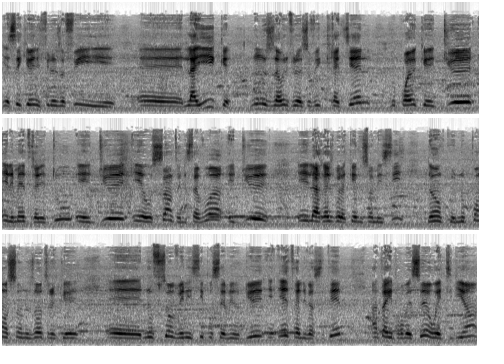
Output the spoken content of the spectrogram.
il y a ceux qui ont une philosophie euh, laïque. Nous, nous avons une philosophie chrétienne. Nous croyons que Dieu est le maître de tout et Dieu est au centre du savoir et Dieu est la raison pour laquelle nous sommes ici. Donc nous pensons, nous autres, que euh, nous sommes venus ici pour servir Dieu et être à l'université en tant que professeur ou étudiant,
